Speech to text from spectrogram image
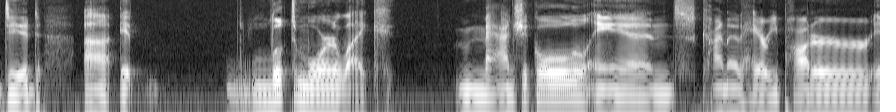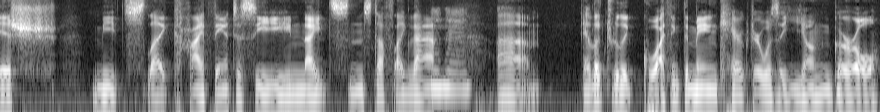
did. Uh, it looked more like magical and kind of Harry Potter ish meets like high fantasy knights and stuff like that. Um, it looked really cool. I think the main character was a young girl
